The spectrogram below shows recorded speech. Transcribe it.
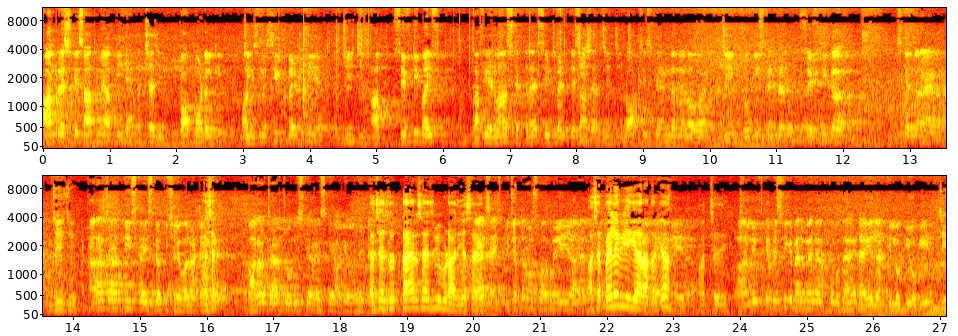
आर्म रेस्ट के साथ में आती है। अच्छा जी। टॉप मॉडल की। और इसमें सीट बेल्ट भी है। जी जी। आप सेफ्टी वाइज काफ़ी एडवांस ट्रैक्टर है सीट बेल्ट के साथ। सर, जी, जी। रॉक्स इसके अंदर लगा हुआ है। जी। जो कि स्टैंडर्ड सेफ्टी का इसके अंदर आएगा। जी जी। अठारह चार तीस का इसका पिछले वाला टायर अच्छा। है। बारह चार चौबीस का इसके आगे वाले अच्छा जो टायर साइज़ भी बढ़ा दिया टायर साइज़ पिछहत्तर हॉर्स पावर में यही आ रहा है। अच्छा पहले भी यही आ रहा था क्या? अच्छा जी। हाँ, लिफ्ट कैपेसिटी के बारे में मैंने आपको बताया ढाई हज़ार किलो की होगी जी।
